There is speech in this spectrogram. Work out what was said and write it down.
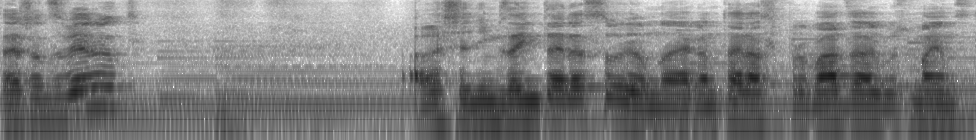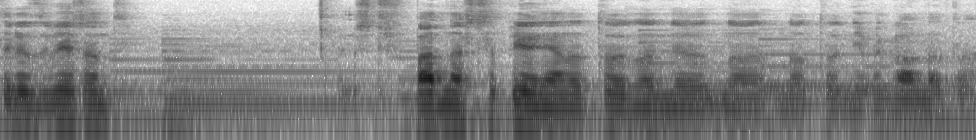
też od zwierząt? Ale się nim zainteresują, no jak on teraz wprowadza, już mając tyle zwierząt, wpadł na szczepienia, no to, no, no, no, no to nie wygląda to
